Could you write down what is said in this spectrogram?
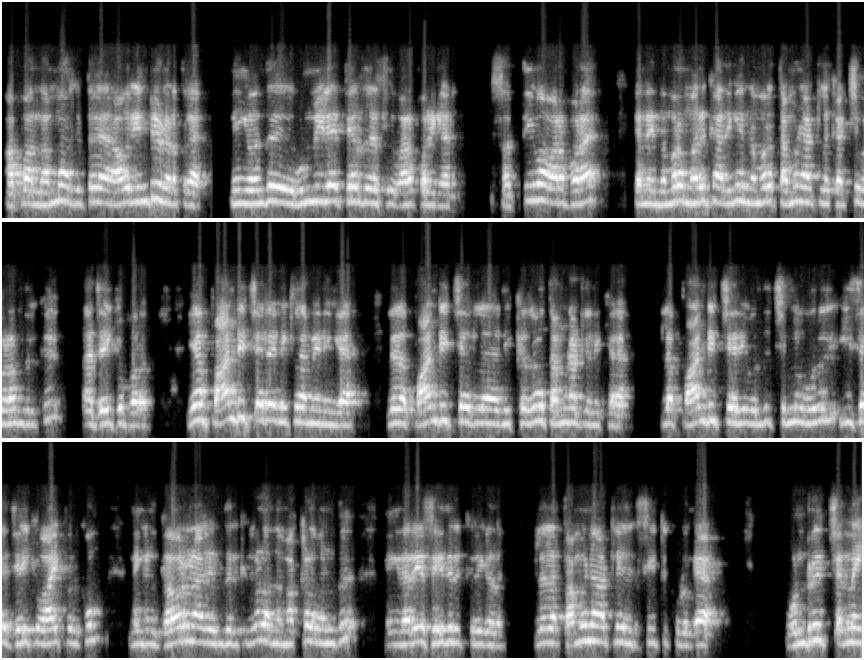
அப்ப அந்த அம்மா கிட்ட அவர் இன்டர்வியூ நடத்துறாரு நீங்க வந்து உண்மையிலே தேர்தல் அரசியல் வர போறீங்க சத்தியமா வர போறேன். என்னை இந்த முறை மறுக்காதீங்க. இந்த முறை தமிழ்நாட்டுல கட்சி வளர்ந்துருக்கு. நான் ஜெயிக்க போறேன். ஏன் பாண்டிச்சேரியே நிக்கலாமே நீங்க? இல்ல பாண்டிச்சேரியில நிக்கிறதோ தமிழ்நாட்டுல நிக்கிறேன். இல்ல பாண்டிச்சேரி வந்து சின்ன ஊரு ஈஸியா ஜெயிக்க வாய்ப்பு இருக்கும். நீங்கள் கவர்னராக இருந்திருக்கிறீர்கள். அந்த மக்களை வந்து நீங்க நிறைய செய்திருக்கிறீர்கள். இல்ல இல்ல தமிழ்நாட்டுல எனக்கு சீட்டு கொடுங்க. ஒன்று சென்னை.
